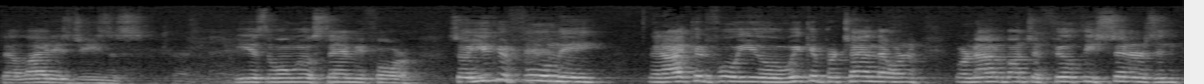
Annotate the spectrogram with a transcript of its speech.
That light is Jesus. He is the one we'll stand before. So you could fool me, and I could fool you, and we could pretend that we're we're not a bunch of filthy sinners in,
